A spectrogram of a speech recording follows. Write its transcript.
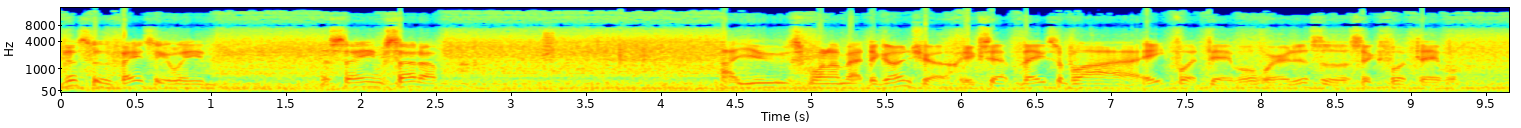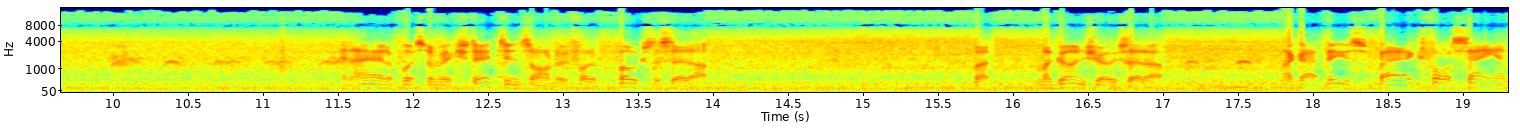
This is basically the same setup I use when I'm at the gun show, except they supply an eight foot table where this is a six foot table. And I had to put some extensions on it for the post to set up. But my gun show set up. I got these bags full of sand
